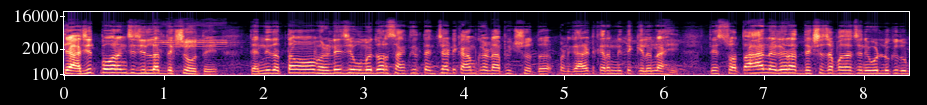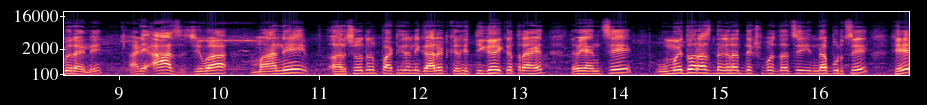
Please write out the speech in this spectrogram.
ते अजित पवारांचे जिल्हाध्यक्ष होते. त्यांनी दत्तामामा भरणे जे उमेदवार सांगतील त्यांच्यासाठी काम करणं अपेक्षित होतं पण गारटकरांनी ते केलं नाही. ते स्वतः नगराध्यक्षाच्या पदाच्या निवडणुकीत उभे राहिले. आणि आज जेव्हा माने हर्षवर्धन पाटील आणि गारटकर हे तिघं एकत्र आहेत तेव्हा यांचे उमेदवार आज नगराध्यक्षपदाचे इंदापूरचे हे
